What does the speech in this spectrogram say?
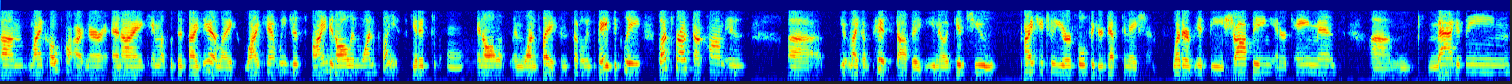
um my co-partner and I came up with this idea like why can't we just find it all in one place? Get it Mm-hmm. in all in one place. And so it's basically plusforus.com is uh like a pit stop. It you know, it gets you guides you to your full figure destination, whether it be shopping, entertainment, um, magazines,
